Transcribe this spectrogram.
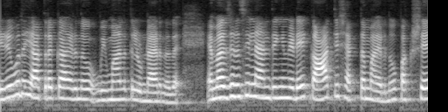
എഴുപത് യാത്രക്കാരായിരുന്നു വിമാനത്തിലുണ്ടായിരുന്നത്. എമർജൻസി ലാൻഡിങ്ങിനിടെ കാറ്റ് ശക്തമായിരുന്നു. പക്ഷേ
